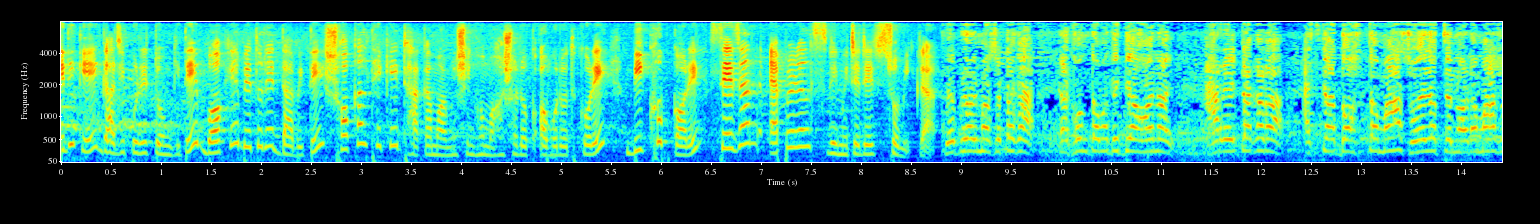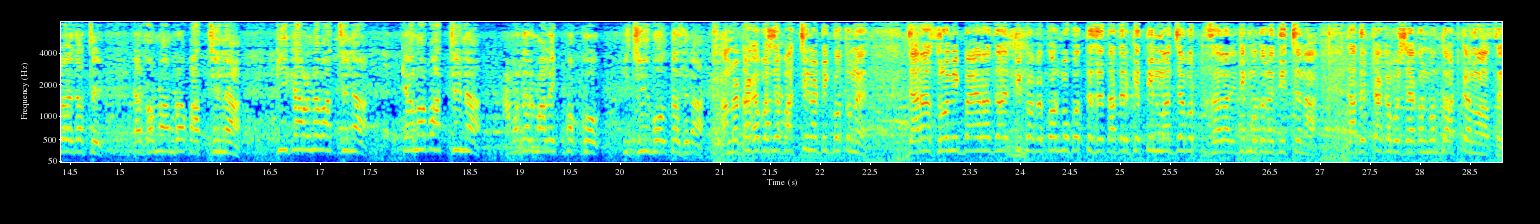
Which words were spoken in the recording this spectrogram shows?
এদিকে গাজীপুরের টঙ্গীতে বকেয়া বেতনের দাবিতে সকাল থেকে ঢাকা ময়মনসিংহ মহাসড়ক অবরোধ করে বিক্ষোভ করেন সেজান অ্যাপারেলস লিমিটেডের শ্রমিকরা। ফেব্রুয়ারি মাসের টাকা এখন তো আমাদের দেওয়া হয় নাই। আর এই টাকাটা আজকে দশটা মাস হয়ে যাচ্ছে নয়টা মাস হয়ে যাচ্ছে এখনও আমরা পাচ্ছি না। কি কারণে পাচ্ছি না? কেন পাচ্ছি না? আমাদের মালিক পক্ষ কিছুই বলতেছে না। আমরা টাকা পয়সা পাচ্ছি না ঠিক মতনে। যারা শ্রমিক ভাইয়েরা যারা ঠিকভাবে কর্ম করতেছে তাদেরকে তিন মাস যাবত স্যালারি ঠিক মতনে দিচ্ছে না। তাদের টাকা পয়সা এখন পর্যন্ত আটকানো আছে।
